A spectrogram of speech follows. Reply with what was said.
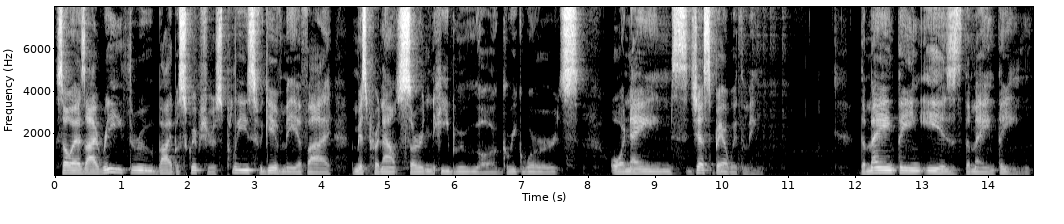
So, as I read through Bible scriptures, please forgive me if I mispronounce certain Hebrew or Greek words or names. Just bear with me. The main thing is the main thing,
